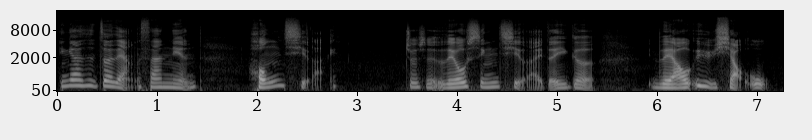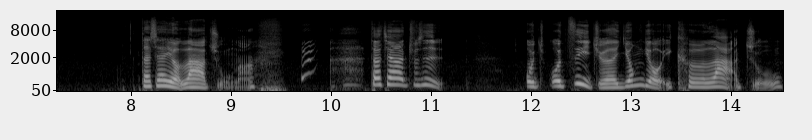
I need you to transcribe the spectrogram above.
应该是这两三年红起来，就是流行起来的一个疗愈小物。大家有蜡烛吗？大家就是我我自己觉得拥有一颗蜡烛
